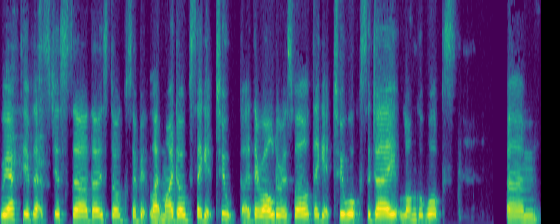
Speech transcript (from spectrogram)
reactive. That's just uh, those dogs are a bit like my dogs. They get two. They're older as well. They get two walks a day, longer walks. Um,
